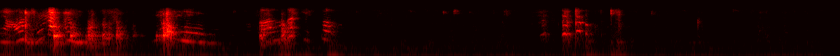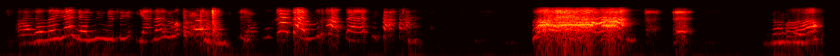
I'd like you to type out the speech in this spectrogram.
Ya, Anladık işte. Arkadaşlar benim götü yanar mı? Bu kadar, bu kadar. Ah!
